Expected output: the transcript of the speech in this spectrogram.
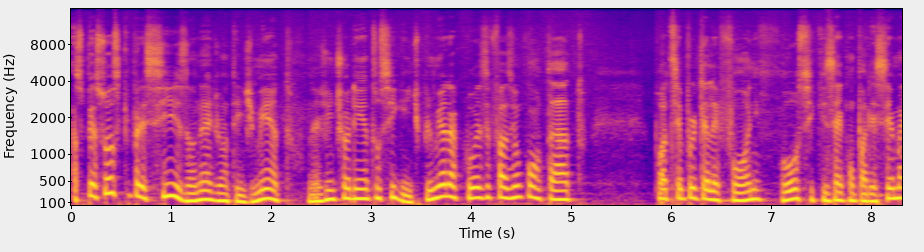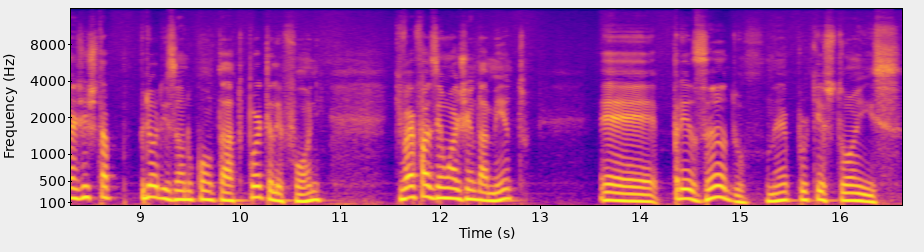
as pessoas que precisam né, de um atendimento, né, a gente orienta o seguinte: primeira coisa é fazer um contato, pode ser por telefone, ou se quiser comparecer, mas a gente está priorizando o contato por telefone que vai fazer um agendamento é, prezando né, por questões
